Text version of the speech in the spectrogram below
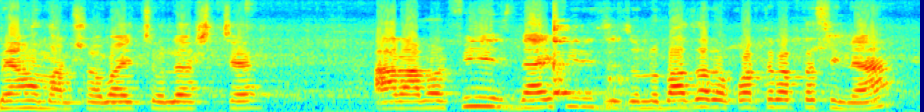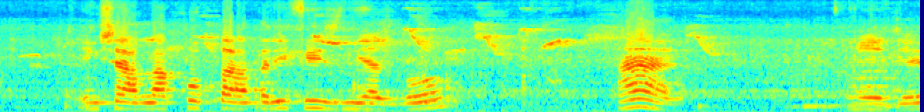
মেহমান সবাই চলে আসছে। আর আমার ফ্রিজ নাই, ফ্রিজের জন্য বাজারও করতে পারতাছি না। ইনশাআল্লাহ খুব তাড়াতাড়ি ফ্রিজ নিয়ে আসব। হ্যাঁ এই যে।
